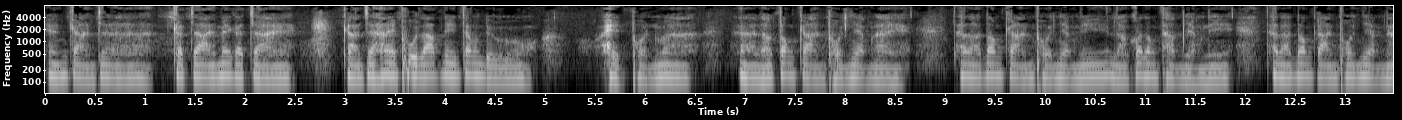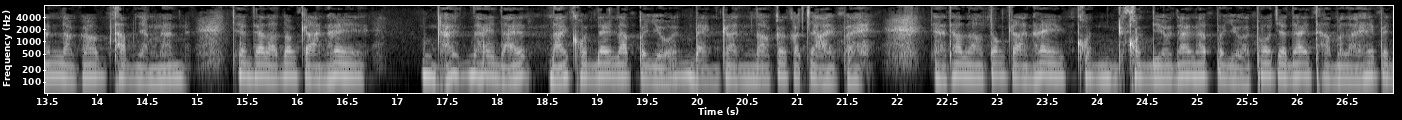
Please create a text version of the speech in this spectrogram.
ฉะนั้นการจะกระจายไม่กระจาย การจะให้ผู้รับนี่ต้องดูเหตุผลว่าเราต้องการผลอย่างไร ถ้าเราต้องการผลอย่างนี้เราก็ต้องทำอย่างนี้ ถ้าเราต้องการผลอย่างนั้นเราก็ทำอย่างนั้น เช่นถ้าเราต้องการให้ ให้ให้หลายหลายคนได้รับประโยชน์แบ่งกันเราก็กระจายไป แต่ถ้าเราต้องการให้คนคนเดียวได้รับประโยชน์ เพราะจะได้ทำอะไรให้เป็น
